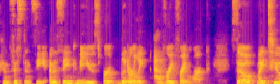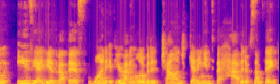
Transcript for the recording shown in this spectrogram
consistency. And the same can be used for literally every framework. So, my two easy ideas about this one, if you're having a little bit of challenge getting into the habit of something,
